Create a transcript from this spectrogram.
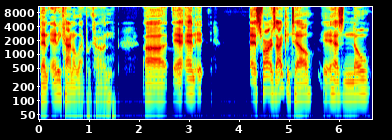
than any kind of leprechaun. Uh, and it, as far as I can tell, it has no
